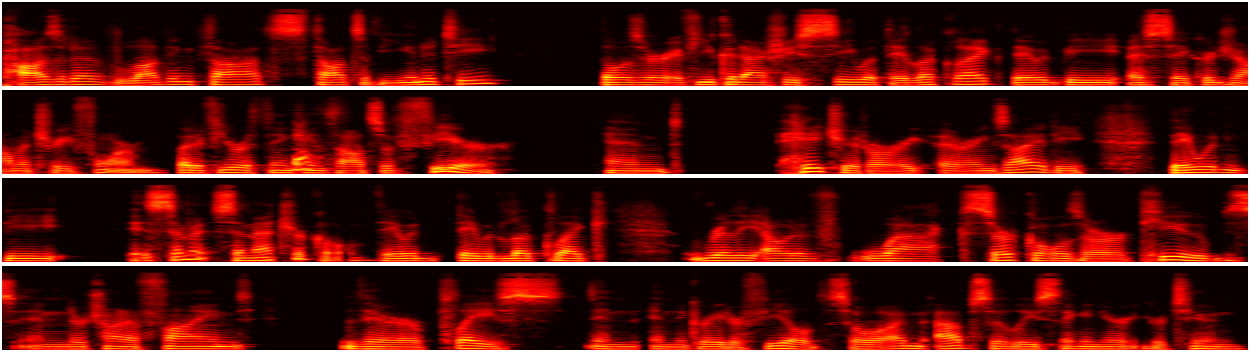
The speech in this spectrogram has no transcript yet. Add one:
positive, loving thoughts, thoughts of unity, those are, if you could actually see what they look like, they would be a sacred geometry form. But if you were thinking yes. thoughts of fear and hatred or, or anxiety, they wouldn't be eh, symmetrical. They would they would look like really out of whack circles or cubes, and they're trying to find their place in in the greater field. So I'm absolutely singing your your tune.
